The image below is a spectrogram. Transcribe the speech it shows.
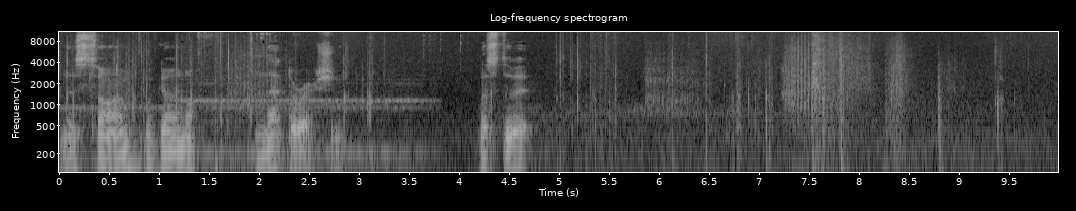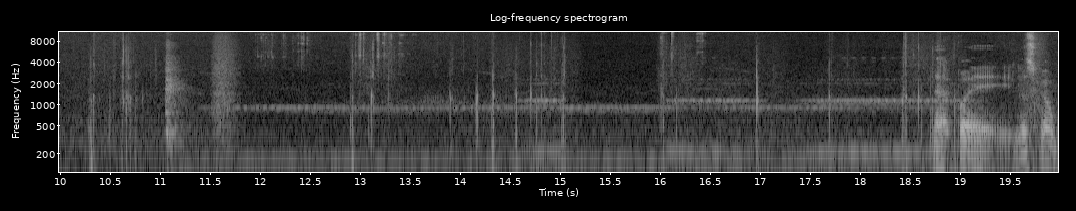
And this time we're going off in that direction. Let's do it. That way. Let's go.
